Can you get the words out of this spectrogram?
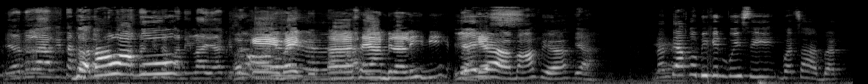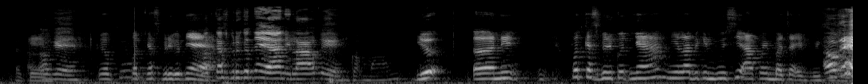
Ya udahlah, kita Nggak tahu aku. ya. Oke baik Eh, saya ambil alih nih Iya podcast. iya maaf ya Ya, nanti aku bikin puisi buat sahabat oke oke. ke podcast berikutnya ya Podcast berikutnya ya, Nila. Oke. mau yuk eh, nih podcast berikutnya Nila bikin puisi aku yang bacain puisi Oke.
